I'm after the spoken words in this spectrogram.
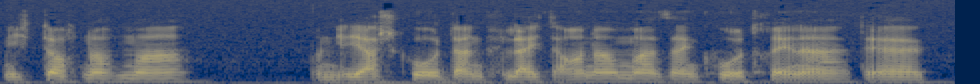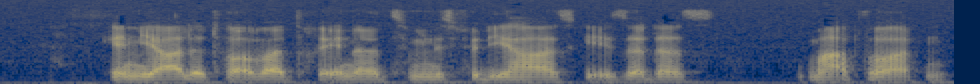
nicht doch nochmal und Jaschko dann vielleicht auch nochmal sein Co-Trainer, der geniale Torwarttrainer, zumindest für die HSG ist er das. Mal abwarten.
